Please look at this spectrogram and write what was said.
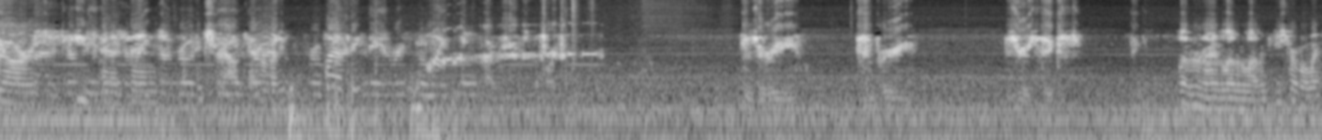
LPRs. He's going to send a picture out to everybody. Missouri, temporary, Missouri 6. 11 9 11 11. Can you start my way?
